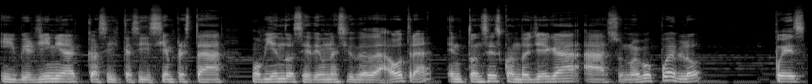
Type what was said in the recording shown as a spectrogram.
y Virginia casi, casi siempre está moviéndose de una ciudad a otra. Entonces cuando llega a su nuevo pueblo, pues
